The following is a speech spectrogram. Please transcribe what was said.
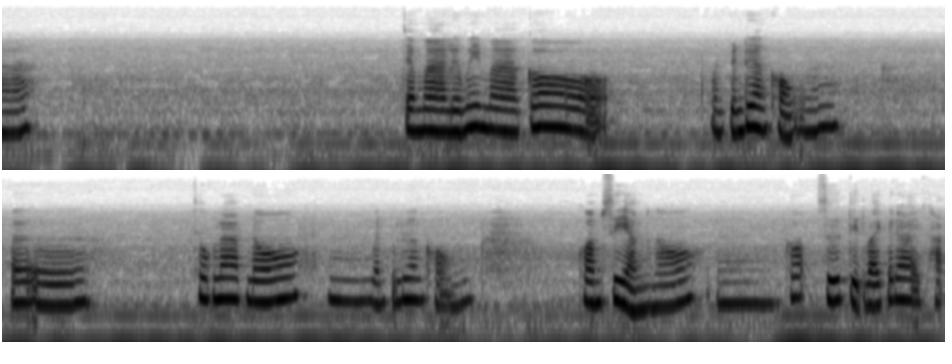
ะ จะมาหรือไม่มาก็ มันเป็นเรื่องของ เออโชคลาภเนาะมันเป็นเรื่องของความเสี่ยงเนาะก็ซื้อติดไว้ก็ได้ค่ะ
